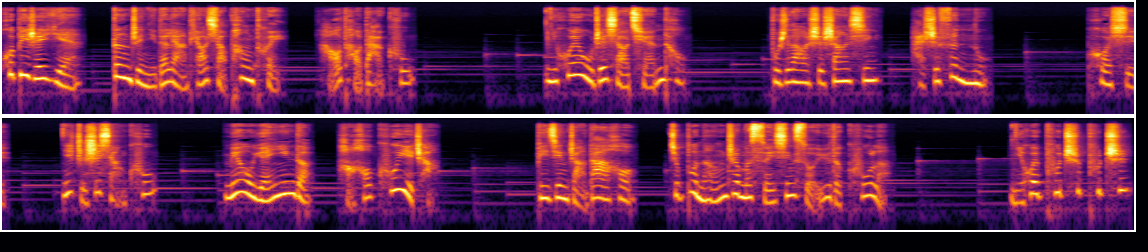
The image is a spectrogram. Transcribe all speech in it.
会闭着眼瞪着你的两条小胖腿嚎啕大哭。你挥舞着小拳头，不知道是伤心还是愤怒。或许，你只是想哭，没有原因的好好哭一场。毕竟长大后就不能这么随心所欲的哭了。你会扑哧扑哧，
